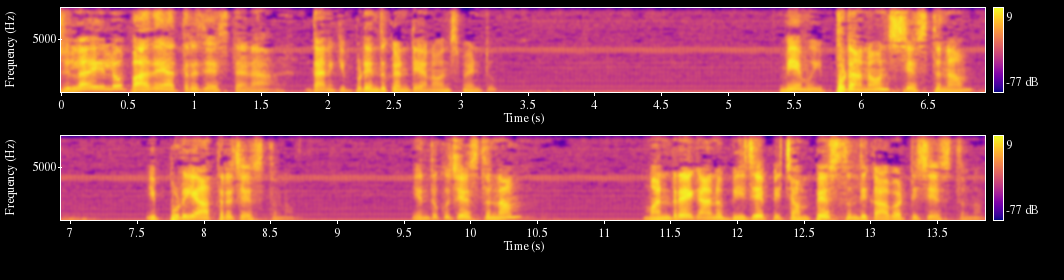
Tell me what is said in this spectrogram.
జులైలో పాదయాత్ర చేస్తాడా? దానికి ఇప్పుడు ఎందుకంటే అనౌన్స్మెంట్? మేము ఇప్పుడు అనౌన్స్ చేస్తున్నాం ఇప్పుడు యాత్ర చేస్తున్నాం. ఎందుకు చేస్తున్నాం? మన్రేగాను బీజేపీ చంపేస్తుంది కాబట్టి చేస్తున్నాం.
